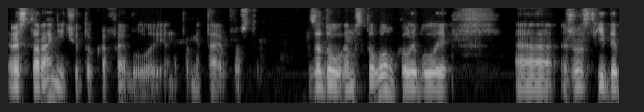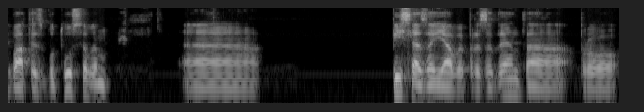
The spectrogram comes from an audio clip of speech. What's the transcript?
ресторані чи то кафе було, я не пам'ятаю просто за довгим столом, коли були е, жорсткі дебати з Бутусовим. Після заяви президента про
